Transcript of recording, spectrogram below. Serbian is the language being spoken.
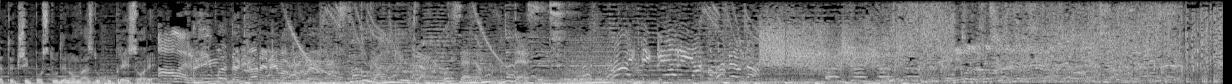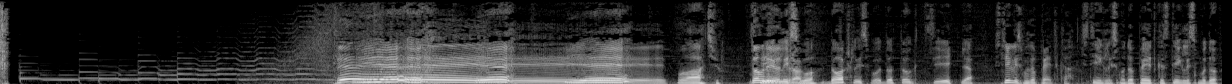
mladića trči po studenom vazduhu pre zore. Alarm! A ima da kane, nema problema. Svakog radnog jutra, od 7 do 10. Hajde, Geri, jako da velda! Nema da prska, nema da Je, je, je, mlađu. Dobro jutro. Smo, došli smo do tog cilja. Stigli smo do petka. Stigli smo do petka, stigli smo do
